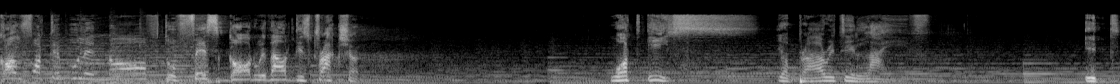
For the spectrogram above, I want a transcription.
comfortable enough to face God without distraction? What is your priority in life? It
